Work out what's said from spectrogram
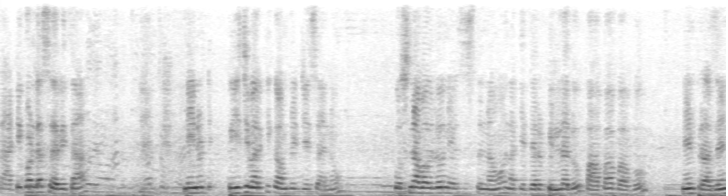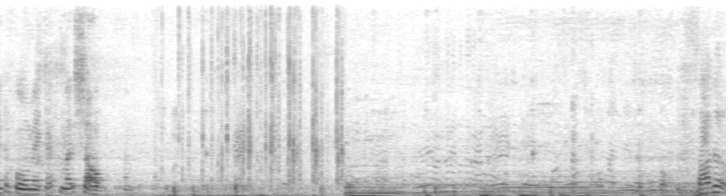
తాటికొండ సరిత. నేను పీజీ వరకు కంప్లీట్ చేశాను. హుస్నాబాద్లో నివసిస్తున్నాము. నాకు ఇద్దరు పిల్లలు పాప బాబు. నేను ప్రజెంట్ హోమ్ మేకర్ మరి షాప్ సాగర్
